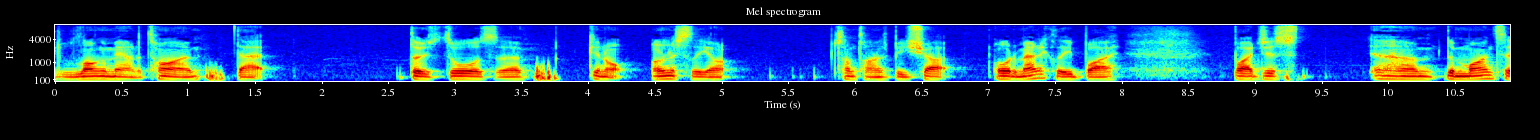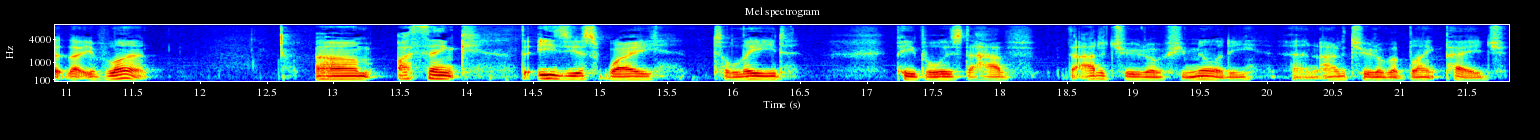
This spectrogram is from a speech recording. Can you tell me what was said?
long amount of time that those doors are cannot honestly uh, sometimes be shut automatically by by just um, the mindset that you've learned. Um, I think the easiest way to lead people is to have the attitude of humility and attitude of a blank page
